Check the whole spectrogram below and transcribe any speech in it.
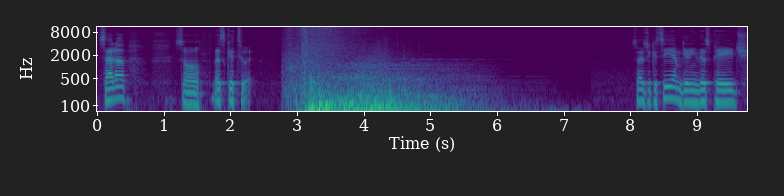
setup, so let's get to it. So as you can see I'm getting this page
